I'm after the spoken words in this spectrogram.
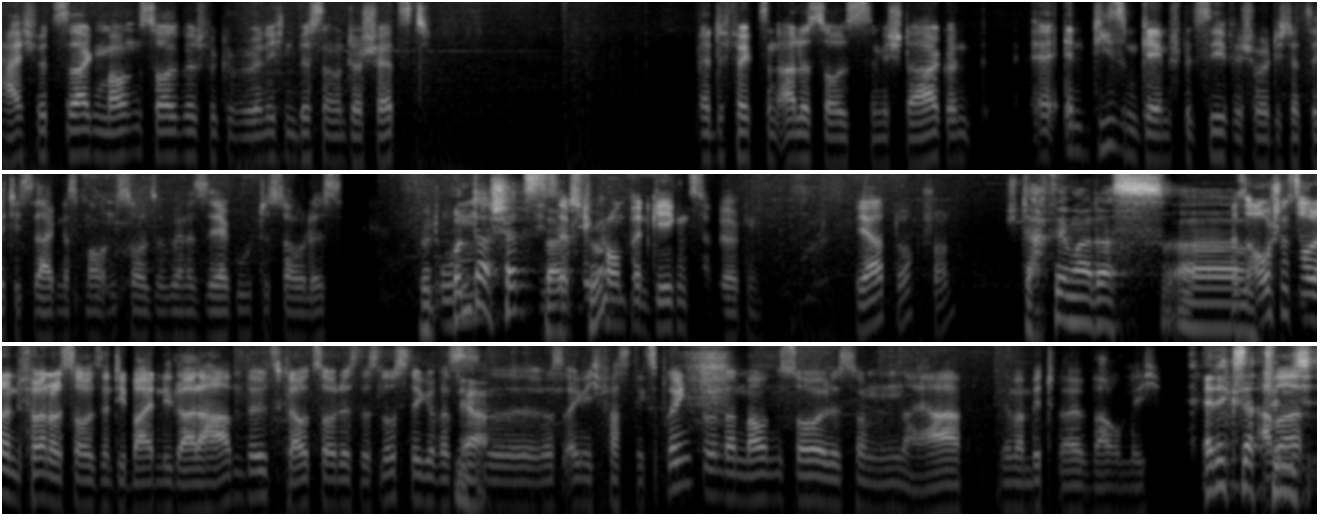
Ja, ich würde sagen, Mountain Soul wird für gewöhnlich ein bisschen unterschätzt. Im Endeffekt sind alle Souls ziemlich stark und äh, in diesem Game spezifisch würde ich tatsächlich sagen, dass Mountain Soul sogar eine sehr gute Soul ist. Wird um unterschätzt, sagst du? Pick-Comp entgegenzuwirken. Ja, doch, schon. Ich dachte immer, dass. Äh, Also Ocean Soul und Infernal Soul sind die beiden, die du alle haben willst. Cloud Soul ist das Lustige, was, Ja. äh, was eigentlich fast nichts bringt. Und dann Mountain Soul ist so, ein, naja, nimm mal mit, weil warum nicht? ehrlich gesagt, finde ich,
